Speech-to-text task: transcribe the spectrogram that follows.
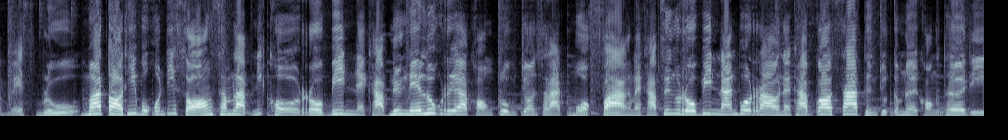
บเวสต์บลูมาต่อที่บุคคลที่ 2สำหรับนิโคโรบินนะครับหนึ่งในลูกเรือของกลุ่มโจรสลัดหมวกฟางนะครับซึ่งโรบินนั้นพวกเรานะครับก็ทราบถึงจุดกำเนิดของเธอดี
